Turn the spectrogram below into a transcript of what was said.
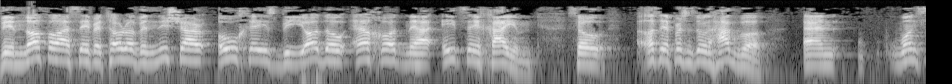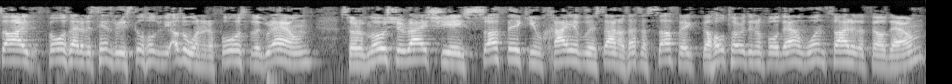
V'im nafal ha-sefer Torah v'nishar oches biyodo echod meha chayim. So, let's say a person's doing Hagba, and one side falls out of his hands, but he's still holding the other one, and it falls to the ground. So Rav Moshe writes, "She a suffix yimchayev lisanos." That's a suffix. The whole Torah didn't fall down; one side of it fell down.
